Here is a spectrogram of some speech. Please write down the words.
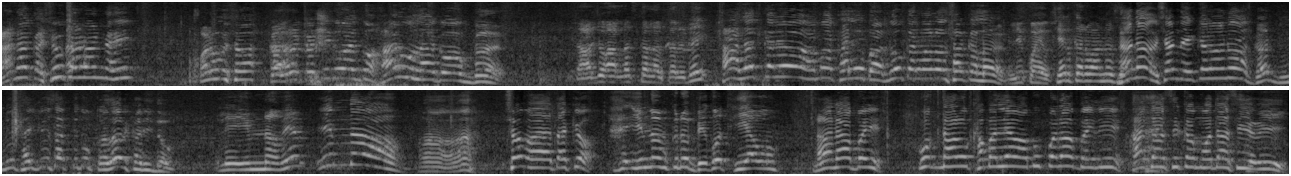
ના ના કશું કરવાનું નહીં. પણ હું છે કલર કરી દો તો સારું લાગો ઘર. તાજો હાલ જ કલર કર્યો નહીં? હાલ જ કર્યો. આમાં ખાલી બહારનો કરવાનો છે કલર એટલે કોઈ અવસર કરવાનો છે? ના ના અવસર નહીં કરવાનો. આ ઘર જૂનું થઈ ગયું છે કીધું કલર કરી દઉં. એટલે એમ નામ એમ? એમ નામ હા હા. શું આયા તા કયો? એમ નામ કીધું ભેગો થઈ આવું ના ના ભાઈ. કોક દાડો ખબર લેવા અમુક પડે ભાઈ ની. હાજા છે કે મોદા છે એવી.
